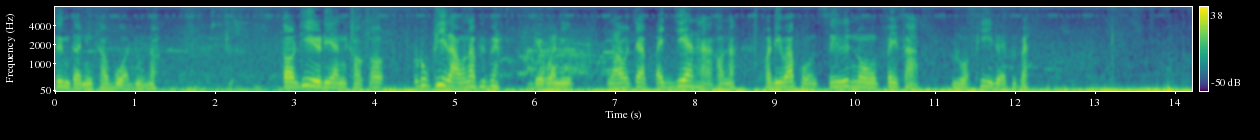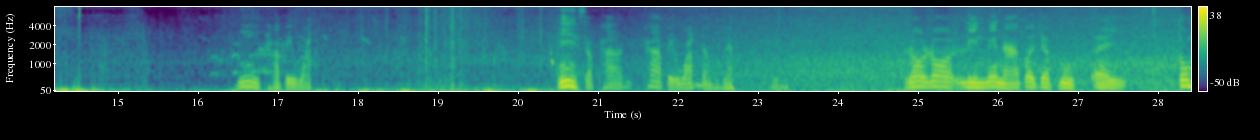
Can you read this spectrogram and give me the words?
ซึ่งตอนนี้เขาบวชอยู่เนาะตอนที่เรียนเขาก็ลูกพี่เรานะเพื่อนเดี๋ยววันนี้เราจะไปเยี่ยมหาเขานะพอดีว่าผมซื้อโนไปฝากหลวงพี่ด้วยเพื่อนนี่พาไปวัด นี่สะพานข้าไปวัดนะเพื่อน รอรอรินแม่น้ำก็จะปลูกไอ้ต้ม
